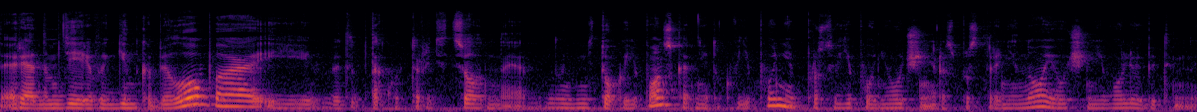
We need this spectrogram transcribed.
рядом дерево гинка белоба, и это такое традиционное, ну, не только японское, не только в Японии, просто в Японии очень распространено и очень его любят именно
